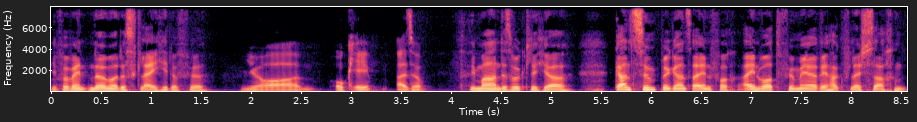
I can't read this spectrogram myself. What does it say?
Die verwenden da immer das Gleiche dafür. Ja, okay, also. Die machen das wirklich ja ganz simpel, ganz einfach. Ein Wort für mehrere Hackfleischsachen.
